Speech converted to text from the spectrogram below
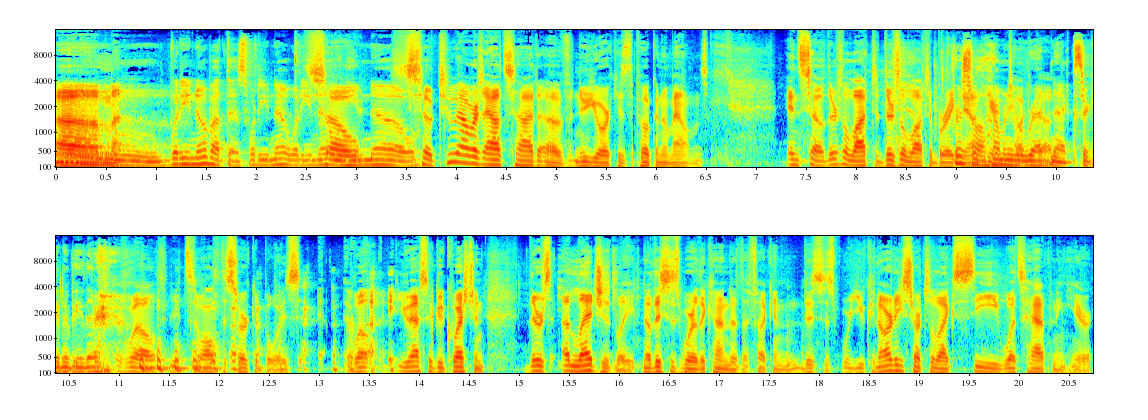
Um, hmm, what do you know about this? What do you know? What do you know? So, what do you know? so two hours outside of New York is the Pocono Mountains, and so there's a lot to there's a lot to break First down. of all, how many talk about. rednecks are going to be there? Well, it's all the circuit boys. Well, you ask a good question. There's allegedly now. This is where the kind of the fucking this is where you can already start to like see what's happening here.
